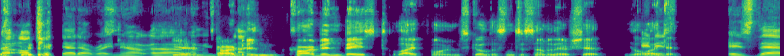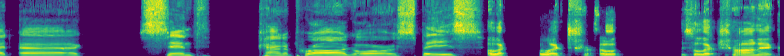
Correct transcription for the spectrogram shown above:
I'll check that out right now. Uh, I Yeah, mean, not, carbon carbon-based life forms. Go listen to some of their shit. You'll and like is it. is that uh synth kind of prog or space? Elect electro ele- it's electronic,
